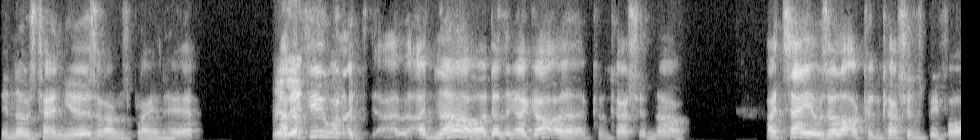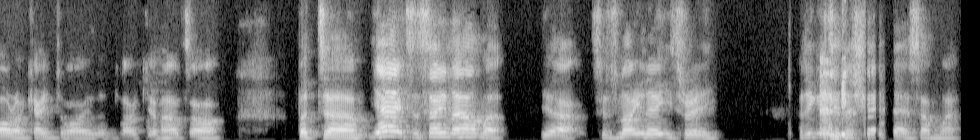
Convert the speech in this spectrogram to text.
in those 10 years that I was playing here. I had Really? a few when I, I, I no, I don't think I got a concussion. No, I'd say it was a lot of concussions before I came to Ireland, like you know. So, but um, yeah, it's the same helmet. Yeah, since 1983. I think it's And in the shed there somewhere.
